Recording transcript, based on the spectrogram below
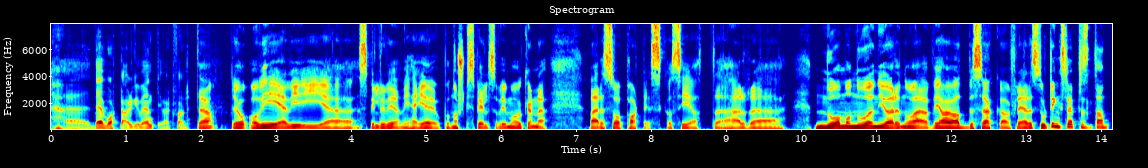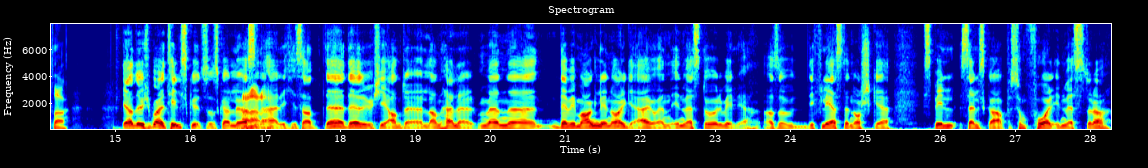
Uh, det er vårt argument, i hvert fall. Ja, jo, og vi, vi i uh, Spillrevyen vi heier jo på norsk spill, så vi må kunne være så partisk og si at uh, her uh, Nå må noen gjøre noe. Vi har jo hatt besøk av flere stortingsrepresentanter. Ja, det er jo ikke bare tilskudd som skal løse nei, nei, nei. det her, ikke sant. Det, det, er det jo ikke i andre land heller. Men uh, det vi mangler i Norge, er jo en investorvilje. Altså, de fleste norske spillselskap som får investorer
